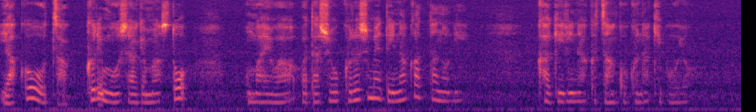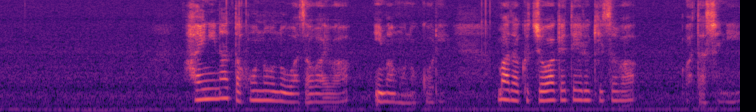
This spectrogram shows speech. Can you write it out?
役をざっくり申し上げますと「お前は私を苦しめていなかったのに限りなく残酷な希望よ」灰になった炎の災いは今も残りまだ口を開けている傷は私に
